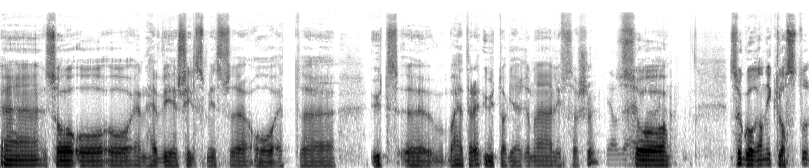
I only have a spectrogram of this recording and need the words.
uh, så, og, og, en heavy skilsmisse og et ut, hva heter det, utagerende livshørsel. ja, så, så, går han i kloster.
